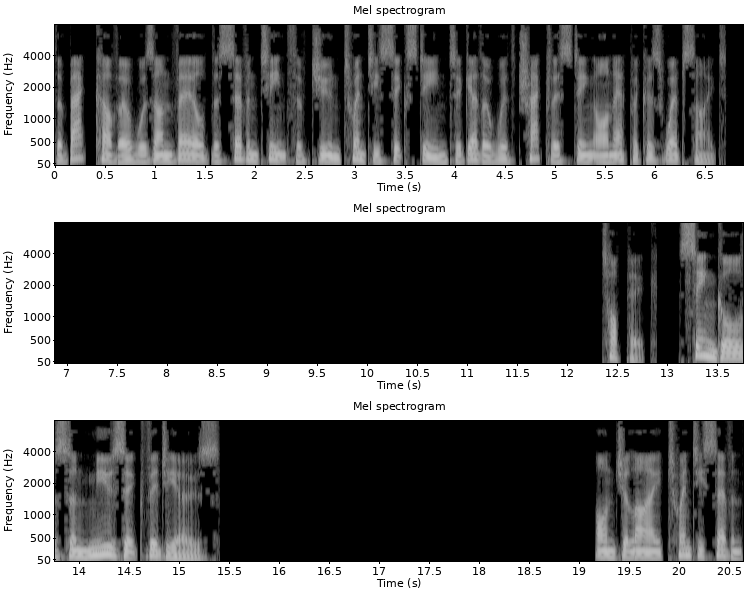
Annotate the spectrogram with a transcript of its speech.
The back cover was unveiled 17 June 2016 together with track listing on Epica's website. Topic: Singles and music videos. On July 27,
